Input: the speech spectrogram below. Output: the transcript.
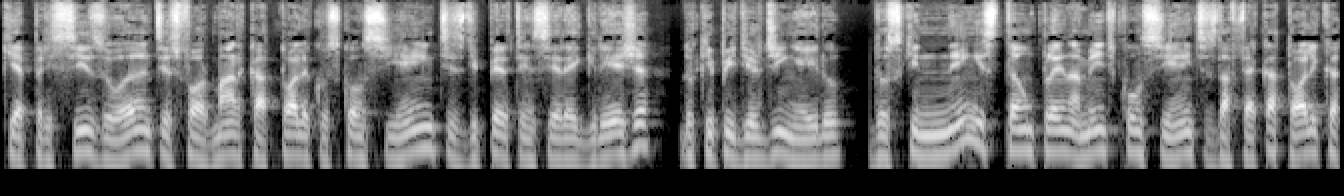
que é preciso antes formar católicos conscientes de pertencer à Igreja do que pedir dinheiro dos que nem estão plenamente conscientes da fé católica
